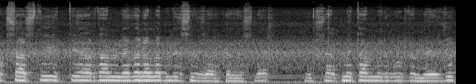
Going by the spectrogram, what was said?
Aksaslı ihtiyardan level alabilirsiniz arkadaşlar. Yükseltme itemleri burada mevcut.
